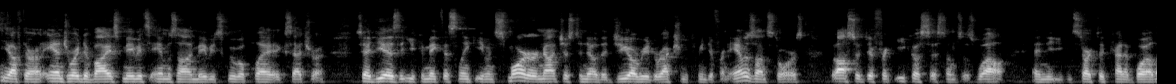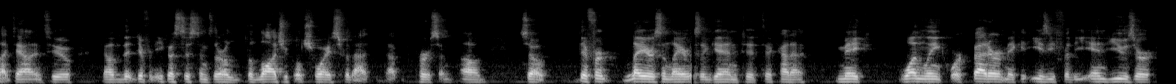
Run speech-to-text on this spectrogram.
you know, if they're on an Android device, maybe it's Amazon, maybe it's Google Play, etc. So the idea is that you can make this link even smarter, not just to know the geo redirection between different Amazon stores, but also different ecosystems as well. And you can start to kind of boil that down into you know, the different ecosystems that are the logical choice for that that person. Um, so different layers and layers again to, to kind of make one link work better, make it easy for the end user,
